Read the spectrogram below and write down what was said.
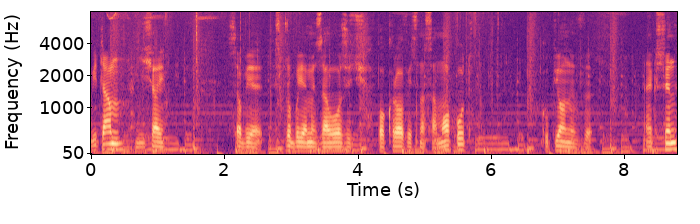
Witam. Dzisiaj sobie spróbujemy założyć pokrowiec na samochód kupiony w Action.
